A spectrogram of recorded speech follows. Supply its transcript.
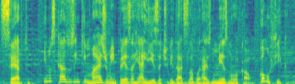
Certo. E nos casos em que mais de uma empresa realiza atividades laborais no mesmo local, como fica?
